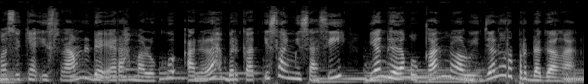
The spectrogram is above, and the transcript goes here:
masuknya Islam di daerah Maluku adalah berkat Islamisasi yang dilakukan melalui jalur perdagangan.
